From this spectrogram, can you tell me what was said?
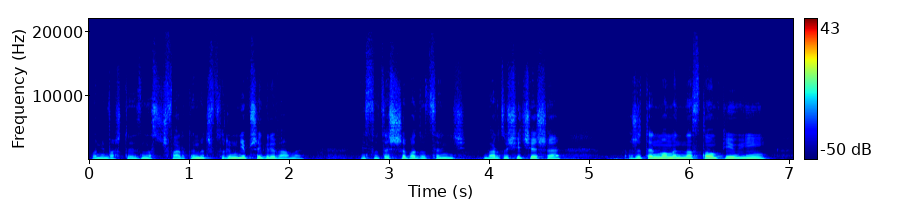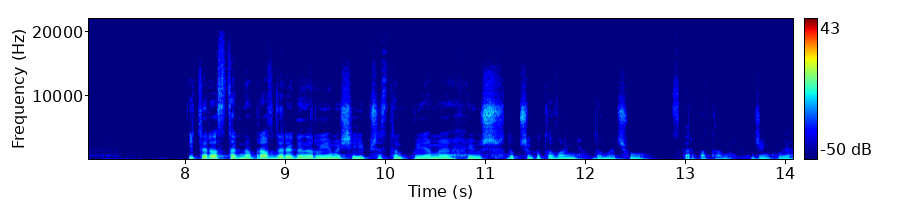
ponieważ to jest nasz czwarty mecz, w którym nie przegrywamy. Więc to też trzeba docenić. Bardzo się cieszę, że ten moment nastąpił i, i teraz tak naprawdę regenerujemy się i przystępujemy już do przygotowań do meczu z Karpatami. Dziękuję.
